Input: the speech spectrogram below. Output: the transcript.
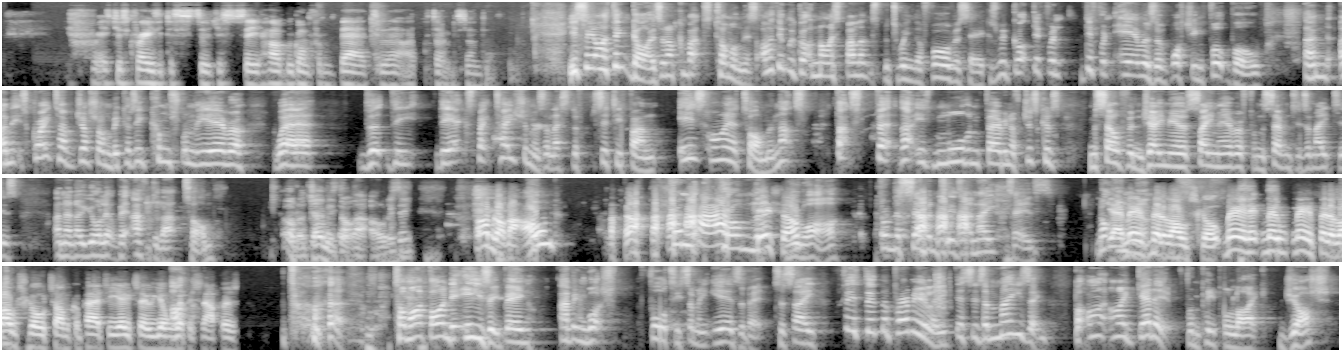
It's just crazy just to just see how we've gone from there to there. I don't understand it. You see, I think, guys, and I'll come back to Tom on this. I think we've got a nice balance between the four of us here because we've got different different eras of watching football, and and it's great to have Josh on because he comes from the era where the the the expectation as a Leicester City fan is higher, Tom, and that's that's fair, that is more than fair enough. Just because myself and Jamie are same era from the seventies and eighties, and I know you're a little bit after that, Tom. Hold on, Jamie's not that old, is he? I'm not that old. From from the, Cheers, Tom. you are from the seventies and eighties. Not Yeah, me and them. Phil are old school. Me and me, me and Phil are old school, Tom, compared to you two young whippersnappers. Tom, I find it easy being having watched forty something years of it to say fifth in the Premier League. This is amazing, but I, I get it from people like Josh,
